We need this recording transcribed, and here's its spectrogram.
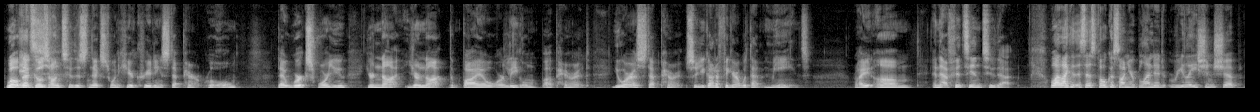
Well, that It's- goes on to this next one here creating a step parent role that works for you. You're not you're not the bio or legal uh, parent. You are a step parent. So you got to figure out what that means. Right? Um and that fits into that. Well, I like that it says focus on your blended relationship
